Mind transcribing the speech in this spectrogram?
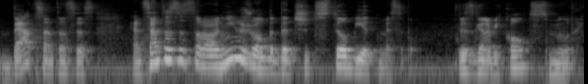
bad sentences, and sentences that are unusual but that should still be admissible. This is going to be called smoothing.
